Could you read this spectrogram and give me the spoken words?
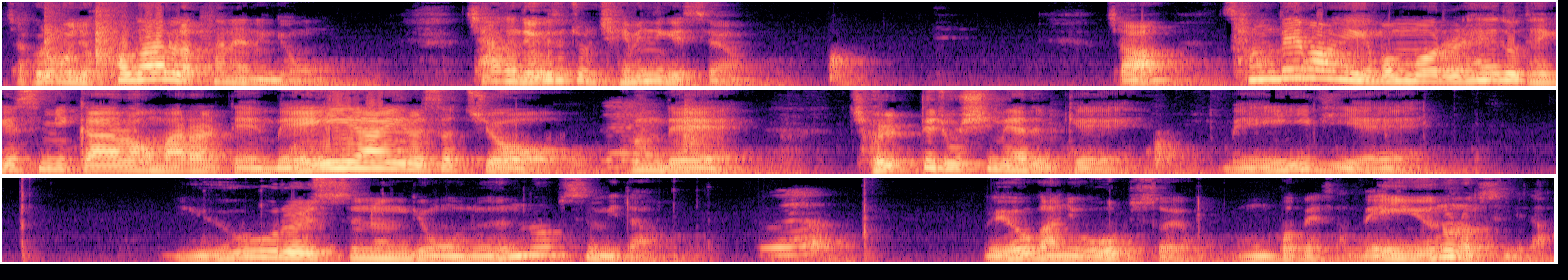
자, 그리고 이제 허가를 나타내는 경우. 자, 근데 여기서 좀 재밌는 게 있어요. 자, 상대방에게 뭐뭐를 해도 되겠습니까? 라고 말할 때 may I를 썼죠. 네. 그런데 절대 조심해야 될 게 may 뒤에 you를 쓰는 경우는 없습니다. 왜요? 왜요가 아니고 없어요. 문법에서. may you는 없습니다.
